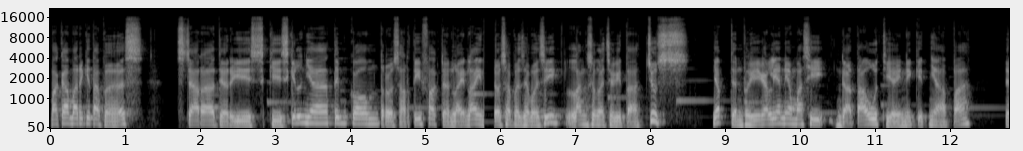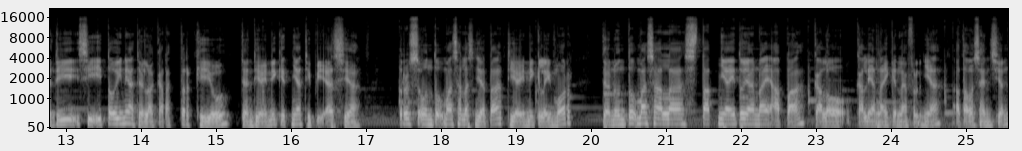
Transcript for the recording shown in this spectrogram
Maka mari kita bahas Secara dari segi skillnya, timcom, terus artifak, dan lain-lain Gak usah basa-basi, langsung aja kita cus Yap, dan bagi kalian yang masih nggak tahu dia ini kitnya apa jadi si Ito ini adalah karakter Geo dan dia ini kitnya DPS ya. Terus untuk masalah senjata dia ini Claymore dan untuk masalah statnya itu yang naik apa kalau kalian naikin levelnya atau Ascension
